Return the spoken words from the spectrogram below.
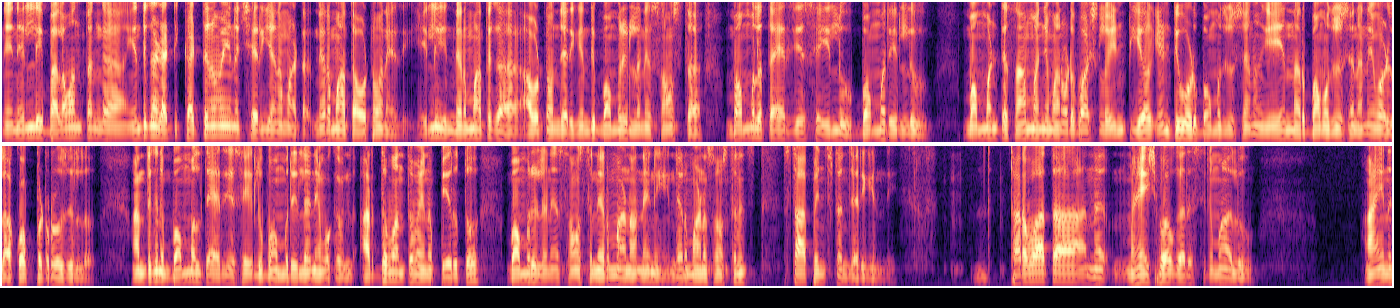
నేను వెళ్ళి బలవంతంగా ఎందుకంటే అట్టి కఠినమైన చర్య అనమాట నిర్మాత అవటం అనేది. వెళ్ళి నిర్మాతగా అవటం జరిగింది. బొమ్మరిల్లు అనే సంస్థ బొమ్మలు తయారు చేసే ఇల్లు బొమ్మరిల్లు. బొమ్మ అంటే సామాన్య మానవుడి భాషలో ఇంటి ఇంటి ఓడు బొమ్మ చూశాను ఏఎన్ఆర్ బొమ్మ చూశాను అనేవాళ్ళు ఒకప్పటి రోజుల్లో. అందుకని బొమ్మలు తయారు చేసే ఇల్లు బొమ్మరిల్లు అనే ఒక అర్థవంతమైన పేరుతో బొమ్మరిల్లు అనే సంస్థ నిర్మాణాన్ని నిర్మాణ సంస్థని స్థాపించడం జరిగింది. తర్వాత మహేష్ బాబు గారి సినిమాలు ఆయన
